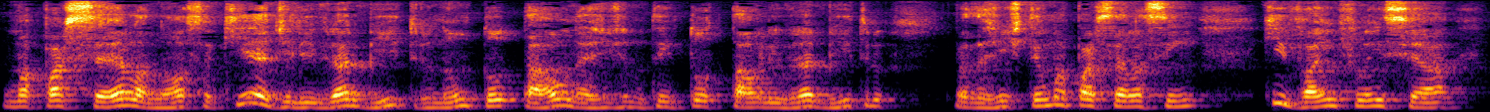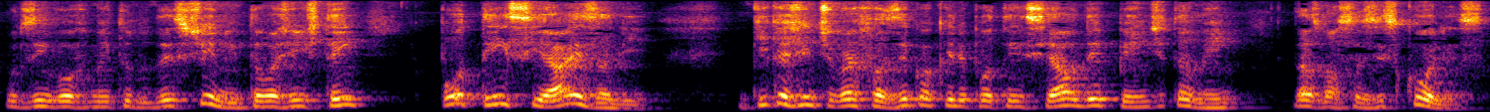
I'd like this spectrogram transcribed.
uma parcela nossa que é de livre-arbítrio, não total, né? a gente não tem total livre-arbítrio, mas a gente tem uma parcela sim que vai influenciar o desenvolvimento do destino. Então a gente tem potenciais ali. O que, que a gente vai fazer com aquele potencial depende também das nossas escolhas.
